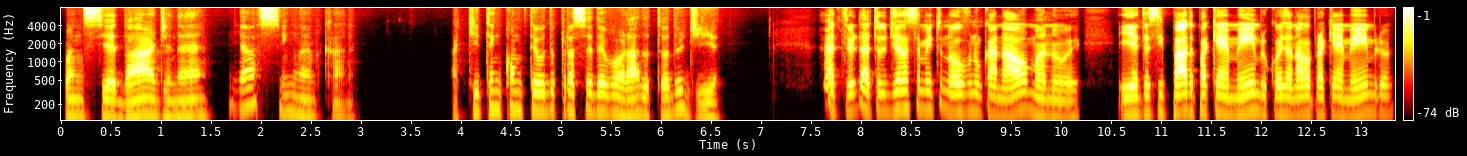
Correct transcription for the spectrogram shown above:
com ansiedade, né? E é assim, né, cara? Aqui tem conteúdo pra ser devorado todo dia. É, é verdade, todo dia lançamento novo no canal, mano. E antecipado pra quem é membro, coisa nova pra quem é membro.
